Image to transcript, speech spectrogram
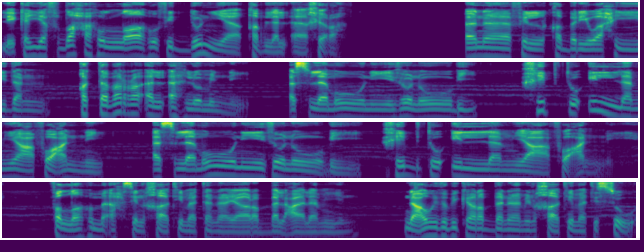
لكي يفضحه الله في الدنيا قبل الآخرة. أنا في القبر وحيدا قد تبرأ الأهل مني. أسلموني ذنوبي. خبت إن لم يعف عني. أسلموني ذنوبي. خبت إن لم يعف عني. فاللهم أحسن خاتمتنا يا رب العالمين. نعوذ بك ربنا من خاتمة السوء.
